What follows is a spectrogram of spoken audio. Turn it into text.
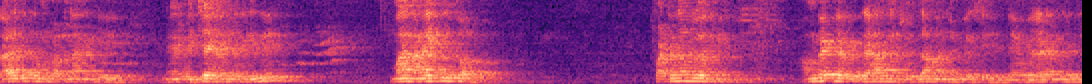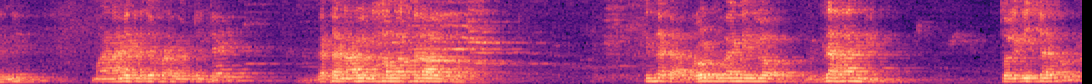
రాయదుర్గం పట్టణానికి నేను విచ్చేయడం జరిగింది. మా నాయకులతో పట్టణంలోని అంబేద్కర్ విగ్రహాన్ని చూద్దామని చెప్పేసి నేను వెళ్ళడం జరిగింది. మా నాయకుడు చెప్పడం ఏంటంటే గత నాలుగు సంవత్సరాలు కిందట రోడ్డు బైండింగ్లో విగ్రహాన్ని తొలగించారు.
